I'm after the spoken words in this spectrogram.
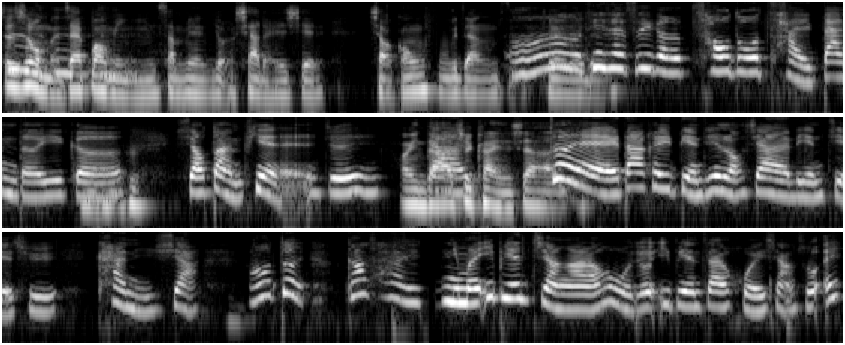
这是我们在报名营上面有下的一些小功夫，这样子。哦，听起来是一个超多彩蛋的一个小短片，就是欢迎大家去看一下。对，大家可以点进楼下的链接去看一下。然后，对，刚才你们一边讲啊，然后我就一边在回想说，哎，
